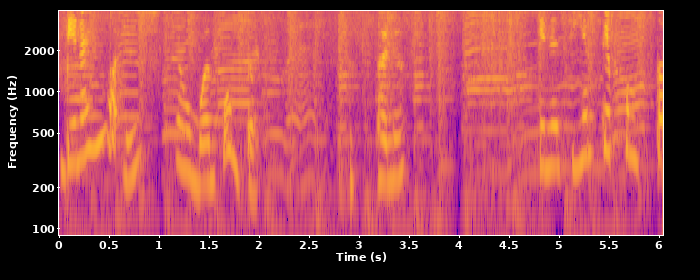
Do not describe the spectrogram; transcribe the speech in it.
bien ahí, es un buen punto. Bueno, en el siguiente punto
